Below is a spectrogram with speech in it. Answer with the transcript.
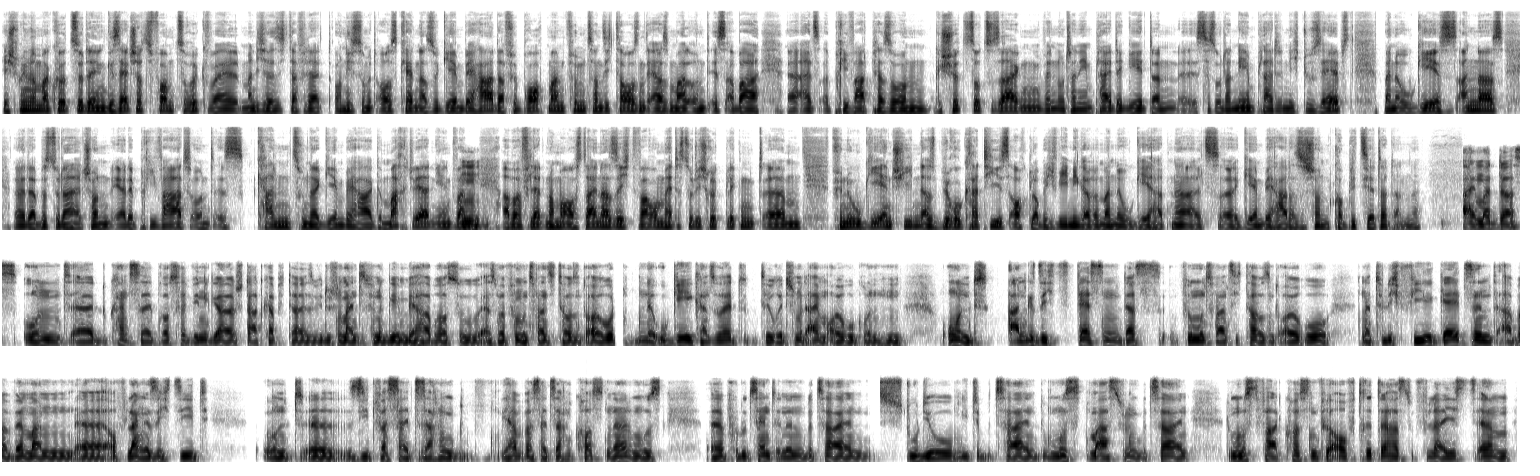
Ich springe nochmal kurz zu den Gesellschaftsformen zurück, weil manche sich da vielleicht auch nicht so mit auskennen. Also GmbH, dafür braucht man 25.000 erstmal und ist aber äh, als Privatperson geschützt sozusagen. Wenn ein Unternehmen pleite geht, dann ist das Unternehmen pleite, nicht du selbst. Bei einer UG ist es anders. Äh, da bist du dann halt schon eher der Privat und es kann zu einer GmbH gemacht werden irgendwann. Mhm. Aber vielleicht nochmal aus deiner Sicht, warum hättest du dich rückblickend ähm, für eine UG entschieden? Also Bürokratie ist auch, glaube ich, weniger, wenn man eine UG hat, ne, als äh, GmbH. Das ist schon komplizierter dann, ne? Einmal das und äh, du kannst halt, brauchst halt weniger Startkapital. Also wie du schon meintest, für eine GmbH brauchst du erstmal 25.000 Euro. Eine UG kannst du halt theoretisch mit einem Euro gründen. Und angesichts dessen, dass 25.000 Euro natürlich viel Geld sind, aber wenn man äh, auf lange Sicht sieht, und äh, sieht, was halt Sachen, ja, was halt Sachen kosten. Ne? Du musst äh, ProduzentInnen bezahlen, Studiomiete bezahlen, du musst Mastering bezahlen, du musst Fahrtkosten für Auftritte, hast du vielleicht ähm,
